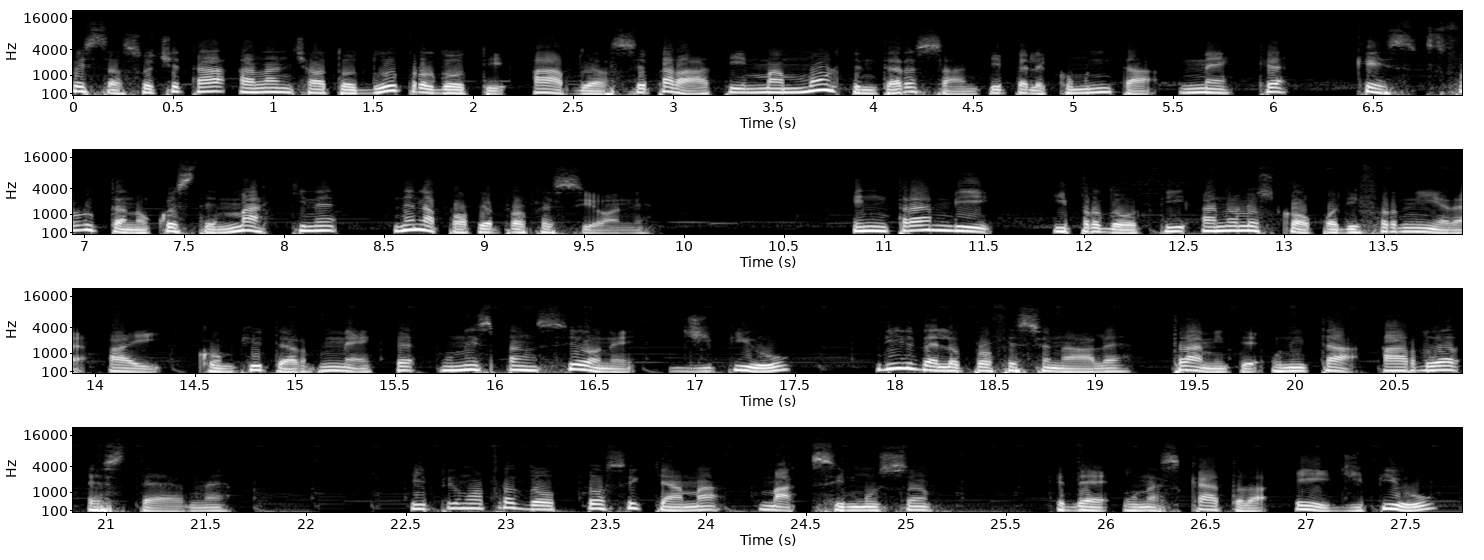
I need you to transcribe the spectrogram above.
questa società ha lanciato due prodotti hardware separati ma molto interessanti per le comunità Mac che sfruttano queste macchine nella propria professione. Entrambi i prodotti hanno lo scopo di fornire ai computer Mac un'espansione GPU di livello professionale tramite unità hardware esterne. Il primo prodotto si chiama Maximus ed è una scatola eGPU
